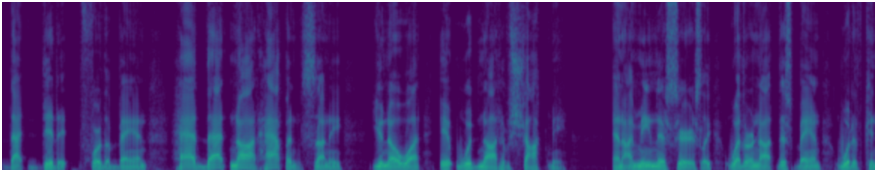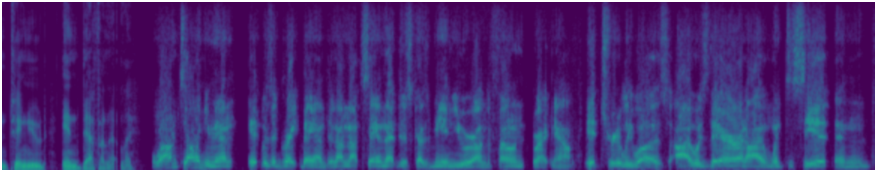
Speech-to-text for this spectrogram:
that did it for the band. Had that not happened, Sonny, you know what? It would not have shocked me and I mean this seriously, whether or not this band would have continued indefinitely. Well, I'm telling you, man, it was a great band. And I'm not saying that just because me and you are on the phone right now. It truly was. I was there and I went to see it, and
